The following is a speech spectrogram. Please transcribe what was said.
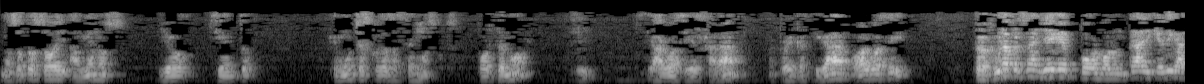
Nosotros hoy, al menos yo siento que muchas cosas hacemos por temor. Si, algo así es haram, me pueden castigar o algo así. Pero que una persona llegue por voluntad y que diga,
